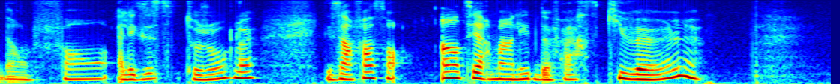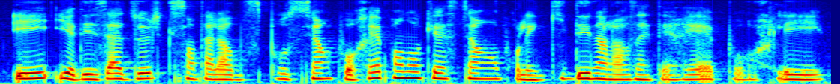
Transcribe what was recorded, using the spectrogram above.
dans le fond, elle existe toujours. Les enfants sont entièrement libres de faire ce qu'ils veulent. Et il y a des adultes qui sont à leur disposition pour répondre aux questions, pour les guider dans leurs intérêts, pour les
